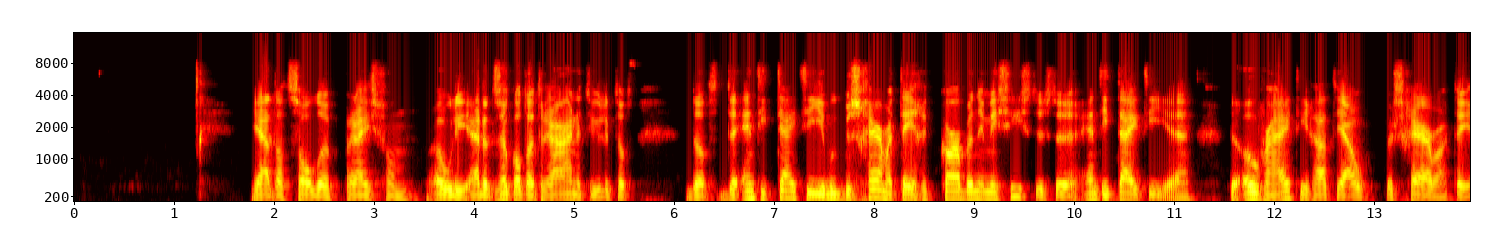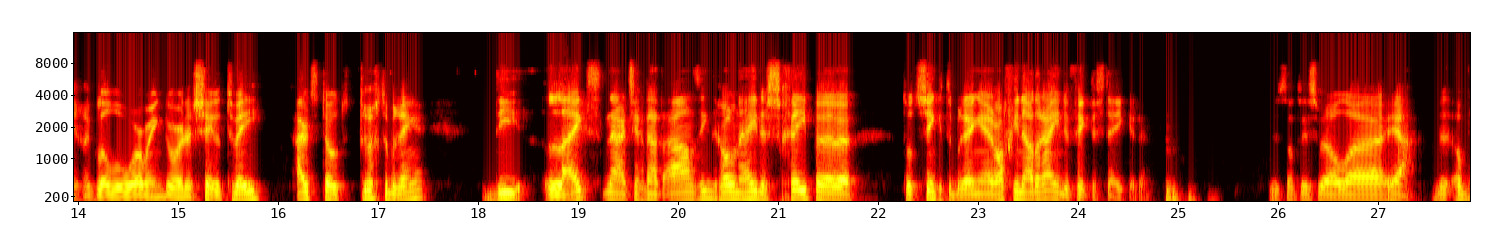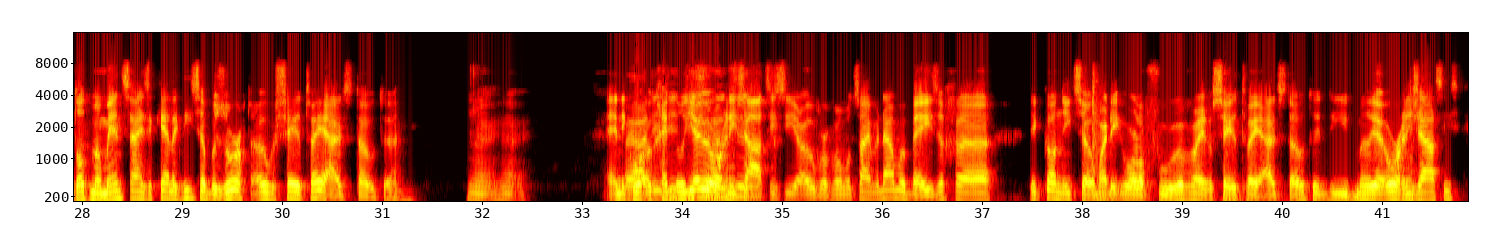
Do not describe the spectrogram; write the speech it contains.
ja, dat zal de prijs van olie, ja, dat is ook altijd raar natuurlijk, dat, dat de entiteit die je moet beschermen tegen carbon-emissies, dus de entiteit die, de overheid, die gaat jou beschermen tegen global warming door de CO2-uitstoot terug te brengen, die lijkt, naar het, zich naar het aanzien, gewoon hele schepen tot zinken te brengen en raffinaderij in de fik te steken. dus dat is wel, uh, ja, op dat moment zijn ze kennelijk niet zo bezorgd over CO2-uitstoten. Nee, nee. En ik hoor ook geen milieuorganisaties hierover van, wat zijn we nou mee bezig? Uh, ik kan niet zomaar die oorlog voeren vanwege CO2-uitstoot. Die milieuorganisaties,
